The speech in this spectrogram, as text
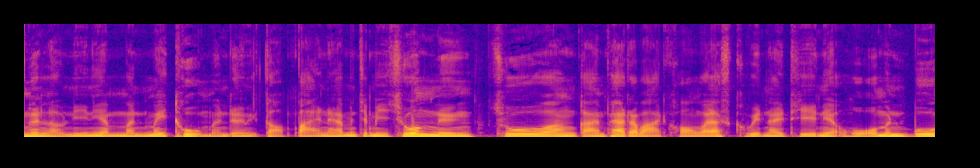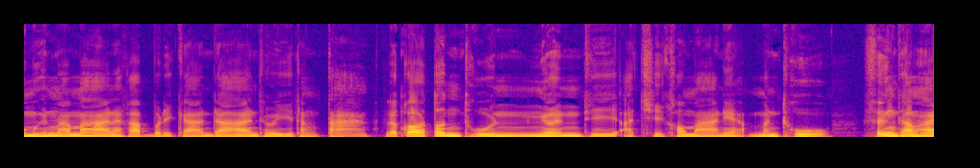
เงินเหล่านี้เนี่ยมันไม่ถูกเหมือนเดิมอีกต่อไปนะครับ มันจะมีช่วงหนึ่งช่วงการแพร่ระบาดของไวรัสโควิด -19 เนี่ยโอ้โหมันบูมขึ้นมามากนะครับ บริการด้านเทคโนโลยีต่างๆ แล้วก็ต้นทุนเงินที่อัดฉีดเข้ามาเนี่ยมันถูก ซึ่งทำให้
